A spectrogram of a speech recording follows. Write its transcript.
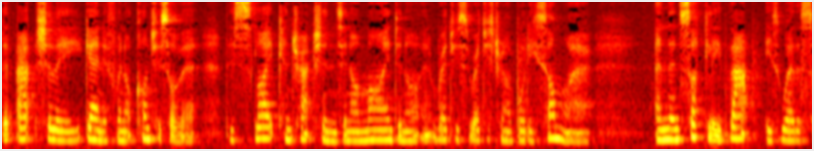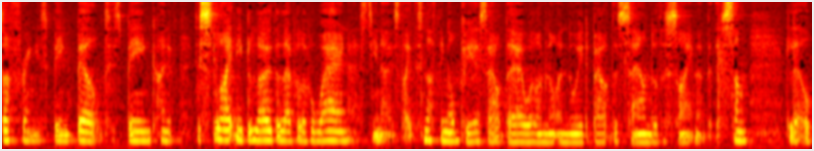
that actually, again, if we're not conscious of it, there's slight contractions in our mind and our and register, register in our body somewhere And then subtly, that is where the suffering is being built, is being kind of just slightly below the level of awareness. You know, it's like there's nothing obvious out there. Well, I'm not annoyed about the sound or the sight, but there's some little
